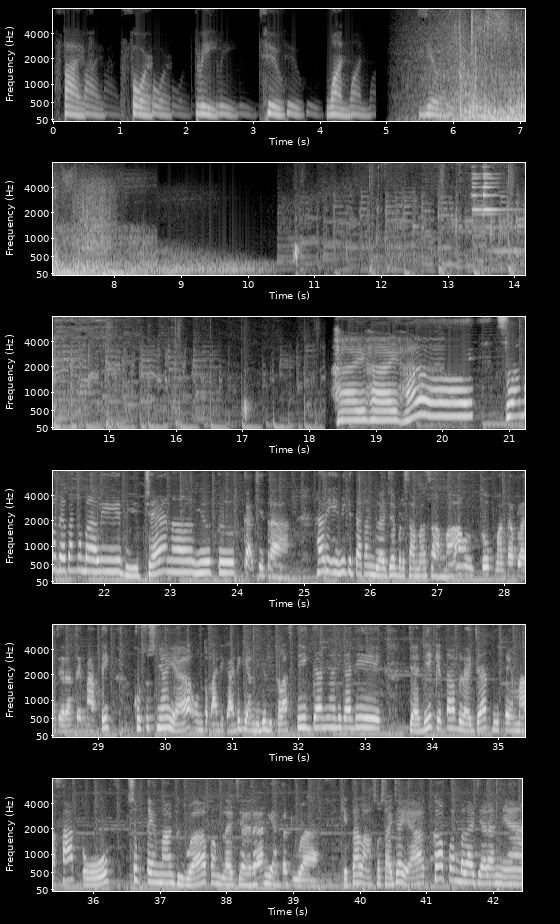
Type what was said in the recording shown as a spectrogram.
five, four, three, two, one, zero. Hai hai hai Selamat datang kembali di channel youtube Kak Citra Hari ini kita akan belajar bersama-sama untuk mata pelajaran tematik Khususnya ya untuk adik-adik yang duduk di kelas 3 nih adik-adik. Jadi kita belajar di tema 1 Subtema 2 pembelajaran yang kedua. Kita langsung saja ya ke pembelajarannya.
